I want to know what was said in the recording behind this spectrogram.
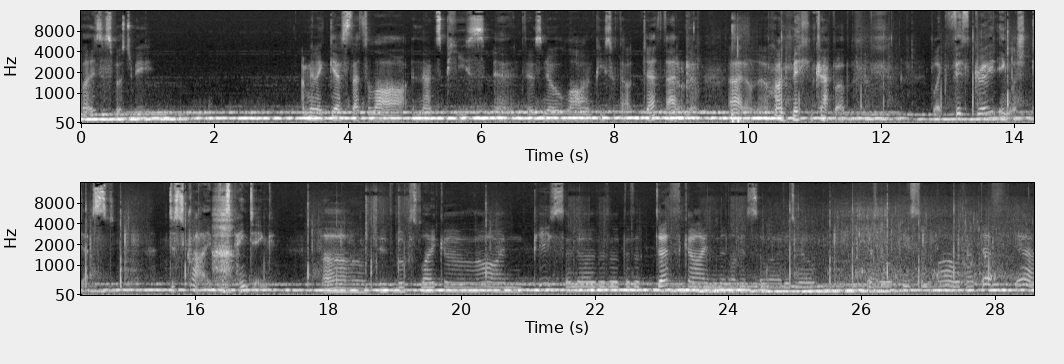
what is this supposed to be? I'm gonna guess that's a law and that's peace, and there's no law and peace without death. I don't know. I don't know. I'm up. Like fifth grade English test. Describe this painting. Um, it looks like a law and peace, and uh, there's a there's a death guy in the middle of it. So uh, there's no there's no peace and law without death. Yeah.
